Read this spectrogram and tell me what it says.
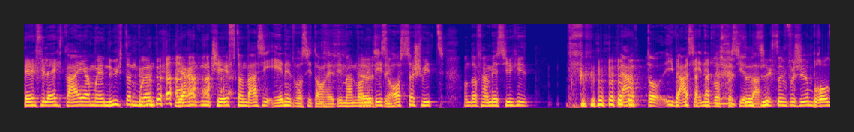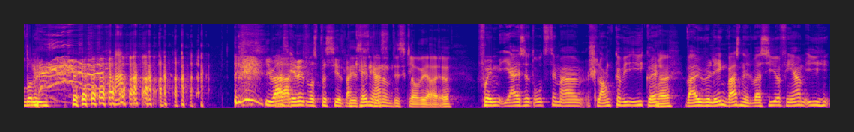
hey, vielleicht war ich einmal nüchtern worden während dem Geschäft, dann weiß ich eh nicht, was ich da hätte. Ich meine, wenn Ja, ich das stimmt. ausschwitze und auf einmal sehe ich, Nein, da, ich weiß eh nicht, was passiert Dann war. siehst du einen verschiedenen Brandling. Ich weiß Ah. eh nicht, was passiert war. Das, Keine das, Ahnung. Das glaube ich auch, ja. Vor allem, er ist ja trotzdem auch schlanker wie ich, gell? Ja. Weil überlegen, weiß nicht, was ich auf ihm, ich,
